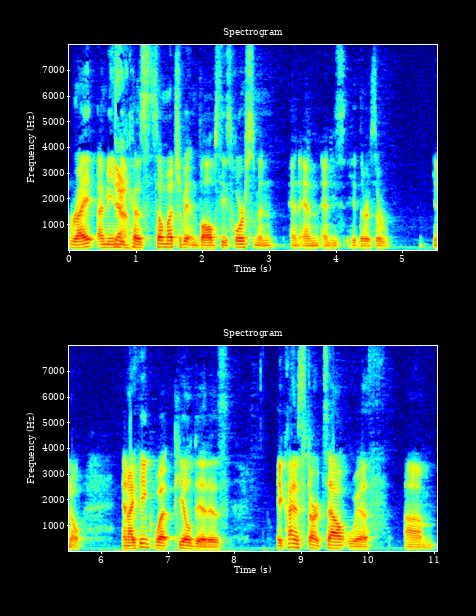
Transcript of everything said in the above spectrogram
right? I mean, Yeah. because so much of it involves these horsemen, and and and he's he, there's a, you know, and I think what Peele did is, it kind of starts out with. Um,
